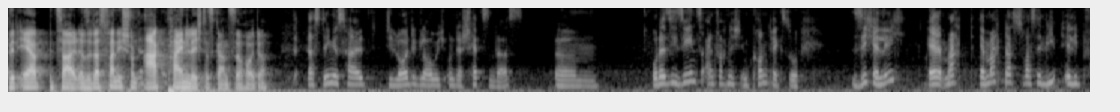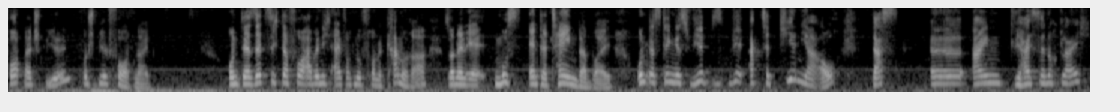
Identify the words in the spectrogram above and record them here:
wird er bezahlt. Also das fand ich schon das arg peinlich, das Ganze heute. Das Ding ist halt, die Leute, glaube ich, unterschätzen das. Ähm, oder sie sehen es einfach nicht im Kontext so. Sicherlich, er macht, er macht das, was er liebt. Er liebt Fortnite spielen und spielt Fortnite. Und der setzt sich davor aber nicht einfach nur vor eine Kamera, sondern er muss entertain dabei. Und das Ding ist, wir, wir akzeptieren ja auch, dass äh, ein, wie heißt der noch gleich?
